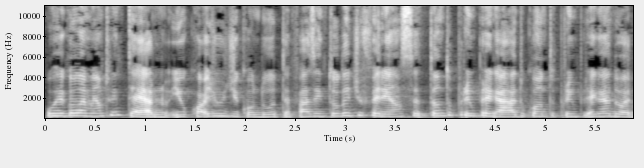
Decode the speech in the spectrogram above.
O regulamento interno e o código de conduta fazem toda a diferença tanto para o empregado quanto para o empregador,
